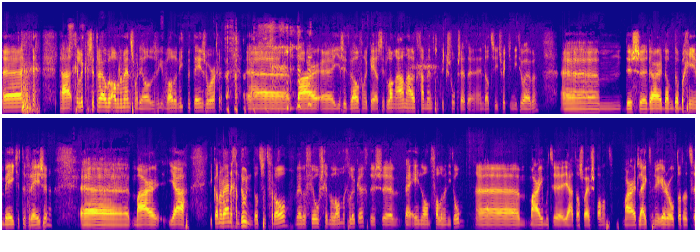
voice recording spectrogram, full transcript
Uh, nou, gelukkig zitten wij op een abonnementsmodel, dus we hadden niet meteen zorgen. Uh, maar uh, je zit wel van, oké, als dit lang aanhoudt, gaan mensen natuurlijk stopzetten. En dat is iets wat je niet wil hebben. Ehm, dus daar, dan, dan begin je een beetje te vrezen. maar ja, je kan er weinig aan doen, dat is het vooral. We hebben veel verschillende landen gelukkig, dus bij één land vallen we niet om. Ehm, maar je moet, ja, het was wel even spannend. Maar het lijkt er nu eerder op dat het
